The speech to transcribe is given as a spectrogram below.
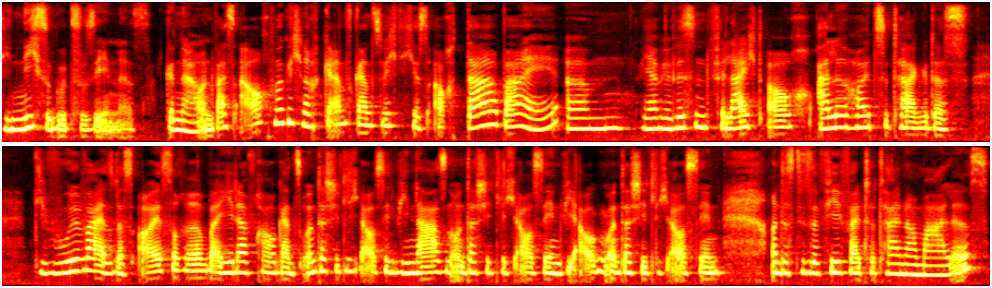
die nicht so gut zu sehen ist. Genau, und was auch wirklich noch ganz, ganz wichtig ist, auch dabei, ähm, ja, wir wissen vielleicht auch alle heutzutage, dass die Vulva, also das Äußere, bei jeder Frau ganz unterschiedlich aussieht, wie Nasen unterschiedlich aussehen, wie Augen unterschiedlich aussehen und dass diese Vielfalt total normal ist.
